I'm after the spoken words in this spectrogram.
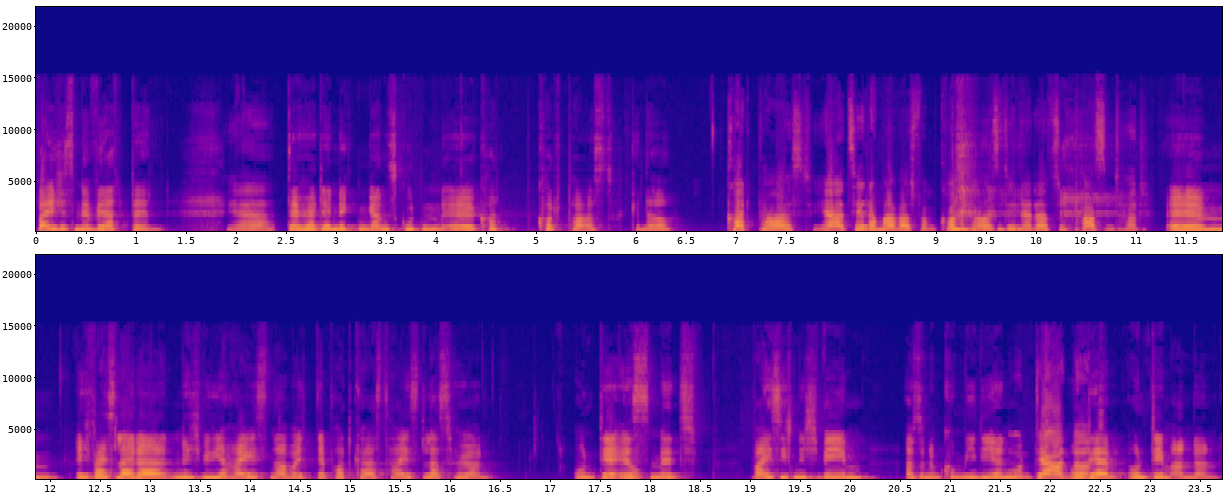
Weil ich es mir wert bin. Ja. Da hört der Nick einen ganz guten äh, Cod Codpast. Genau. Codpast. Ja, erzähl doch mal was vom Codpast, den er dazu passend hat. Ähm, ich weiß leider nicht, wie die heißen, aber ich, der Podcast heißt Lass hören. Und der Jo. ist mit, weiß ich nicht wem, also einem Comedian. Und der anderen. Und, der, und dem anderen.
